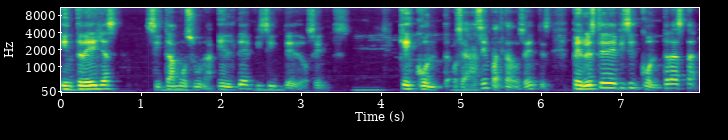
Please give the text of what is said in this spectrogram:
Entre ellas, citamos una, el déficit de docentes. Que, o sea, hacen falta docentes, pero este déficit contrasta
